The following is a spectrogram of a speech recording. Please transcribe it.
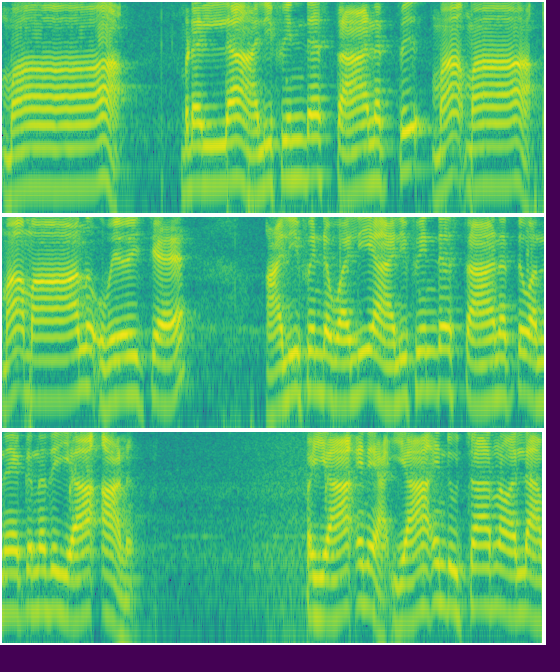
മാ. ഇവിടെ എല്ലാം അലിഫിന്റെ സ്ഥാനത്ത് മാ മാ മാ മാന്ന് ഉപയോഗിച്ച് അലിഫിന്റെ വലിയ അലിഫിന്റെ സ്ഥാനത്ത് വന്നേക്കുന്നത് യാ ആണ്. ഇപ്പം യാ എനെയാ യാ എന്റെ ഉച്ചാരണമല്ല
